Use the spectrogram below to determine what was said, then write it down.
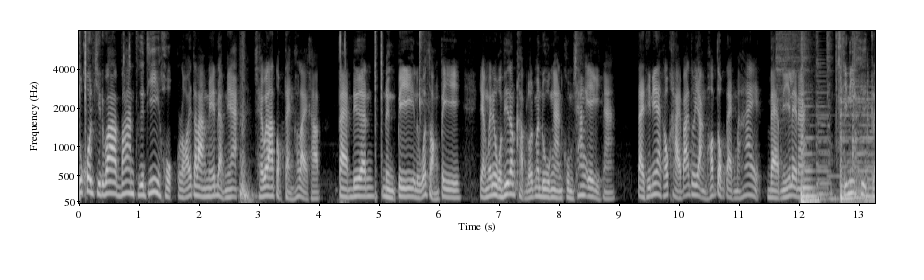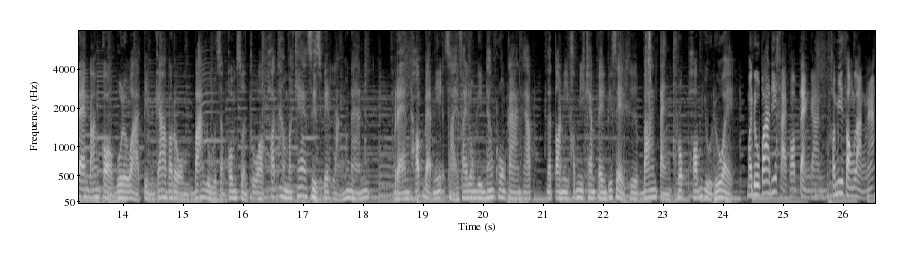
ทุกคนคิดว่าบ้านพื้นที่ 600 ตารางเมตรแบบนี้ใช้เวลาตกแต่งเท่าไหร่ครับ8เดือน 1 ปีหรือว่า 2 ปี ยังไม่รวมที่ต้องขับรถมาดูงานคุมช่างเองอีกนะ แต่ที่นี่เขาขายบ้านตัวอย่างพร้อมตกแต่งมาให้แบบนี้เลยนะ ที่นี่คือแกรนบางกอกบูรวาดปิ่นเก้าบรม บ้านหรูสังคมส่วนตัวเพราะทำมาแค่ 41 หลังเท่านั้น แบรนด์ท็อปแบบนี้สายไฟลงดินทั้งโครงการครับ และตอนนี้เขามีแคมเปญพิเศษคือบ้านแต่งครบพร้อมอยู่ด้วย มาดูบ้านที่ขายพร้อมแต่งกัน เขามี 2 หลังนะ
